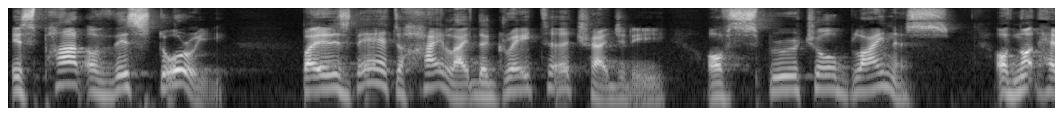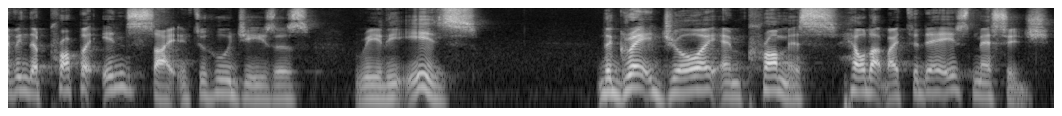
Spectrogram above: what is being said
is part of this story, but it is there to highlight the greater tragedy of spiritual blindness, of not having the proper insight into who Jesus really is. The great joy and promise held up by today's message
